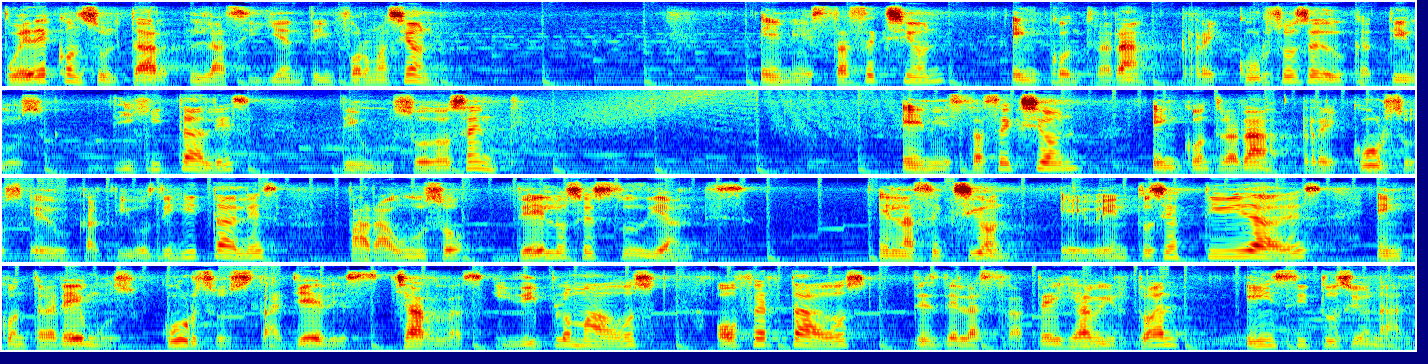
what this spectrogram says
puede consultar la siguiente información. En esta sección encontrará recursos educativos digitales de uso docente. En esta sección encontrará recursos educativos digitales para uso de los estudiantes. En la sección Eventos y actividades encontraremos cursos, talleres, charlas y diplomados ofertados desde la estrategia virtual institucional.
